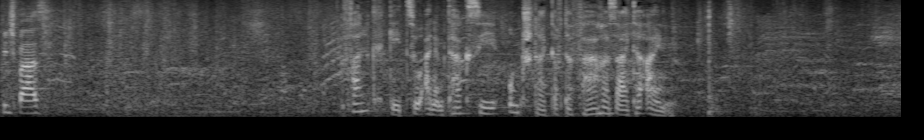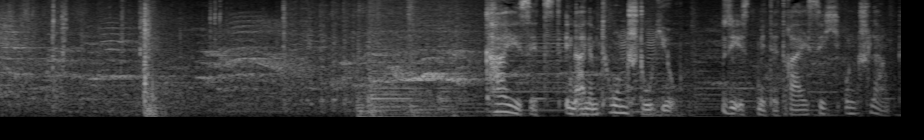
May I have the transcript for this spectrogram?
Viel Spaß. Falk geht zu einem Taxi und steigt auf der Fahrerseite ein. Kai sitzt in einem Tonstudio. Sie ist Mitte 30 und schlank.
